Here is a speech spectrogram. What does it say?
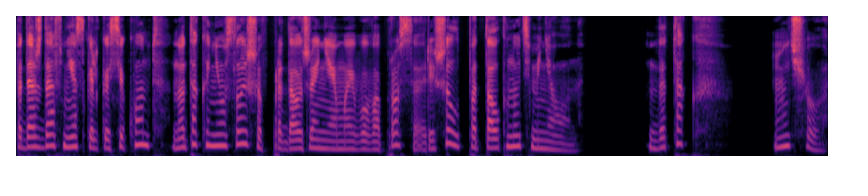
Подождав несколько секунд, но так и не услышав продолжения моего вопроса, решил подтолкнуть меня он. Да так, ничего.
